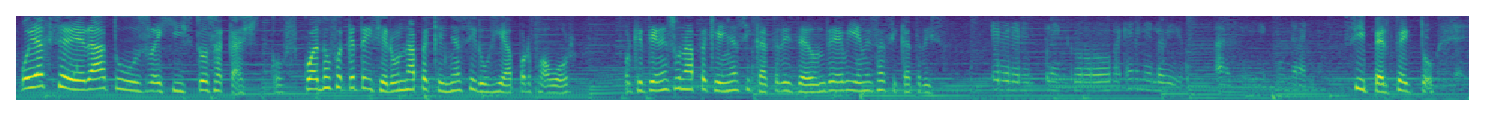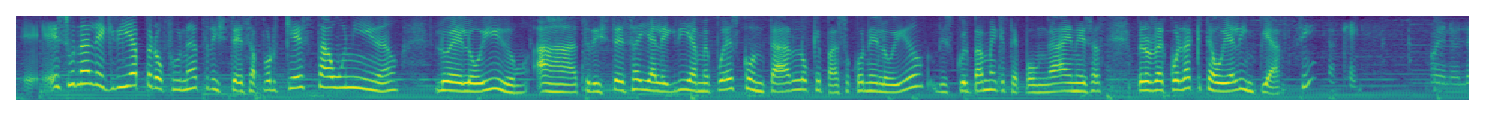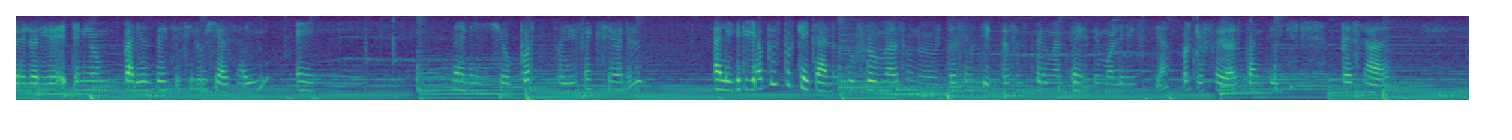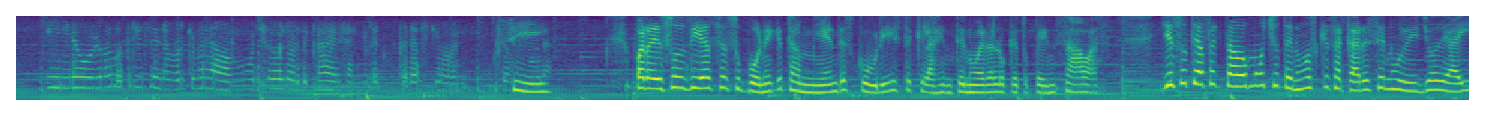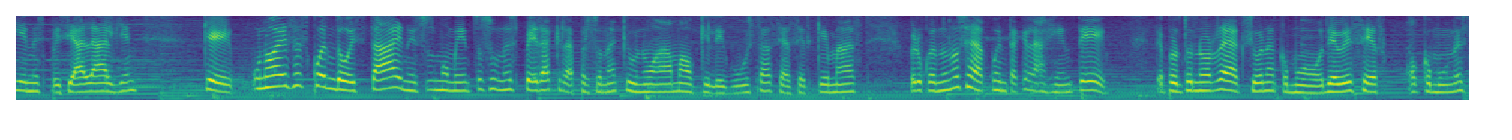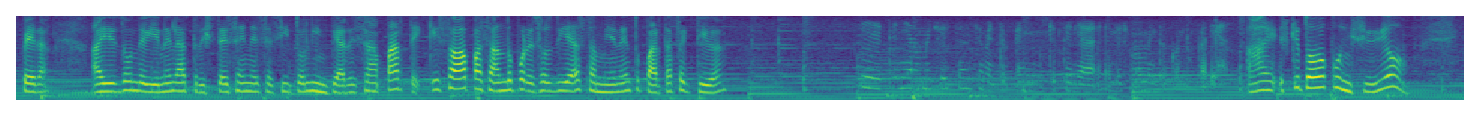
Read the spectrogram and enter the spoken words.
Voy a acceder a tus registros akáshicos. ¿Cuándo fue que te hicieron una pequeña cirugía, por favor? Porque tienes una pequeña cicatriz. ¿De dónde viene esa cicatriz? Eh, tengo en el oído, hace un año. Sí, perfecto. Eh, es una alegría, pero fue una tristeza. ¿Por qué está unido lo del oído a tristeza y alegría? ¿Me puedes contar lo que pasó con el oído? Discúlpame que te ponga en esas, pero recuerda que te voy a limpiar, ¿sí? Ok. Bueno, lo del oído, he tenido varias veces cirugías ahí. Eh, me han hecho por tipo de infecciones. Alegría, pues porque ya no sufro más o no he vuelto a sentir de molestia, porque fue bastante pesado. Y duro, tristeza, porque me daba mucho dolor de cabeza en mi recuperación. Sí. Para esos días se supone que también descubriste que la gente no era lo que tú pensabas. Y eso te ha afectado mucho, tenemos que sacar ese nudillo de ahí, en especial a alguien que uno a veces cuando está en esos momentos uno espera que la persona que uno ama o que le gusta se acerque más, pero cuando uno se da cuenta que la gente de pronto no reacciona como debe ser o como uno espera, ahí es donde viene la tristeza y necesito limpiar esa parte. ¿Qué estaba pasando por esos días también en tu parte afectiva? Sí, tenía mucho distanciamiento que tenía en ese momento con mi pareja. Ay, es que todo coincidió.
